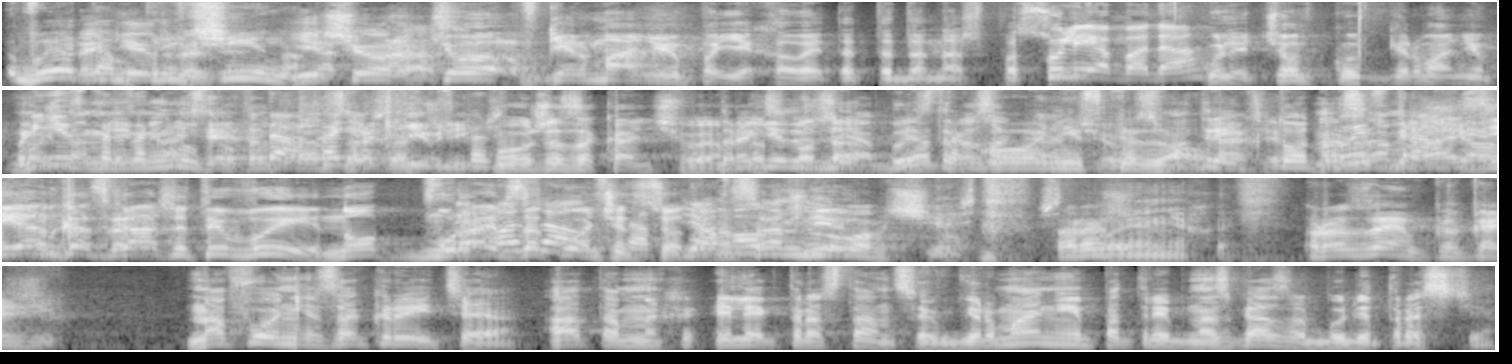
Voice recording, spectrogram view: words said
В этом Дорогие друзья, причина. еще а раз. что в Германию поехал этот тогда наш посол? Кулеба, да? Кулеба, что он в Германию поехал? Министр мне минуту? Да, раз конечно. Мы уже заканчиваем, Дорогие господа. друзья, быстро такого не сказал. Смотрите, кто-то на за- самом деле- Розенко скажет и вы, но Мураев закончит все. Я На самом деле- вообще. Хорошо. я. Розенко, кажи. На фоне закрытия атомных электростанций в Германии потребность газа будет расти.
